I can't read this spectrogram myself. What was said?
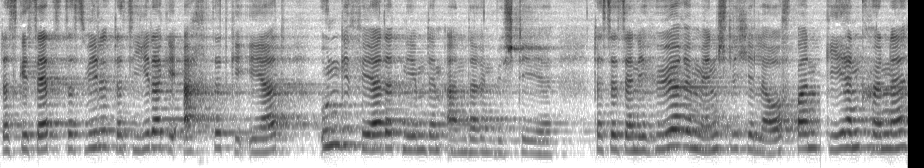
das Gesetz, das will, dass jeder geachtet, geehrt, ungefährdet neben dem anderen bestehe, dass er seine höhere menschliche Laufbahn gehen könne,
